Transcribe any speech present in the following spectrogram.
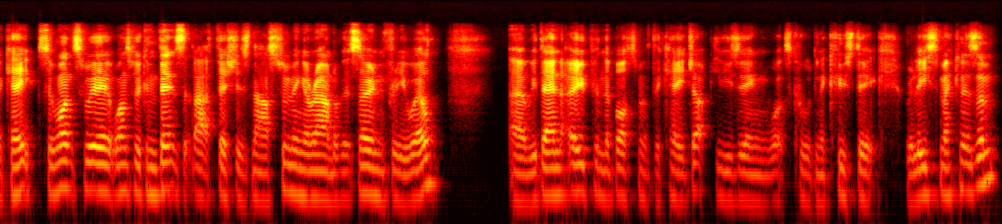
Okay, so once we're once we're convinced that that fish is now swimming around of its own free will, uh, we then open the bottom of the cage up using what's called an acoustic release mechanism.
